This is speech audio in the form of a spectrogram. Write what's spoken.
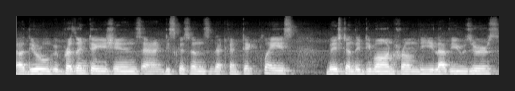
uh, there will be presentations and discussions that can take place based on the demand from the lab users.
